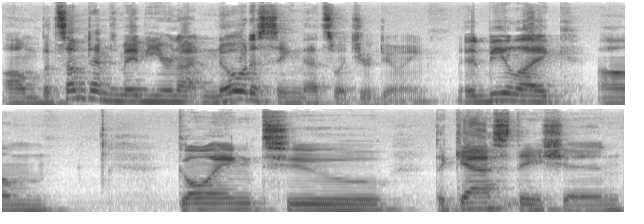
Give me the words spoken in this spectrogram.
Um, but sometimes maybe you're not noticing that's what you're doing. It'd be like um, going to the gas station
